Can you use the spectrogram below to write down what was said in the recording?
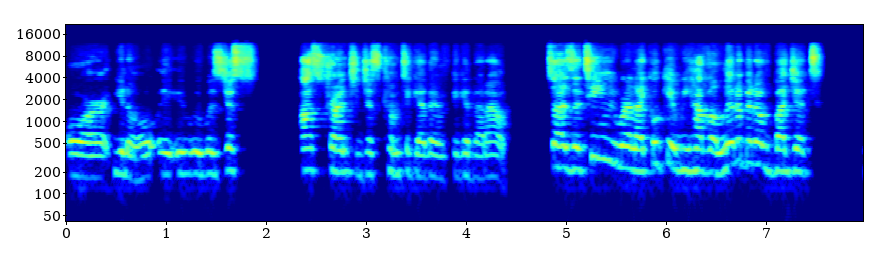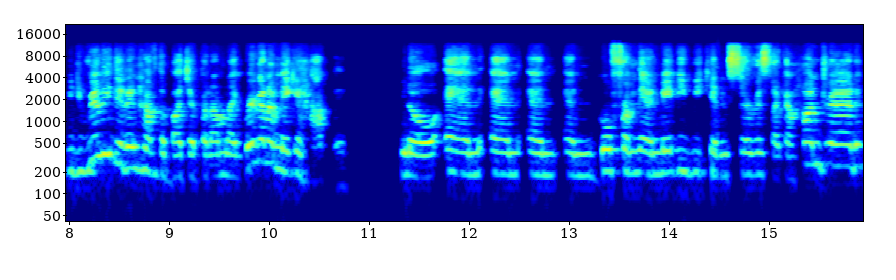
or, you know, it, it was just us trying to just come together and figure that out. So as a team, we were like, okay, we have a little bit of budget. We really didn't have the budget, but I'm like, we're gonna make it happen, you know, and and and and go from there. And maybe we can service like hundred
